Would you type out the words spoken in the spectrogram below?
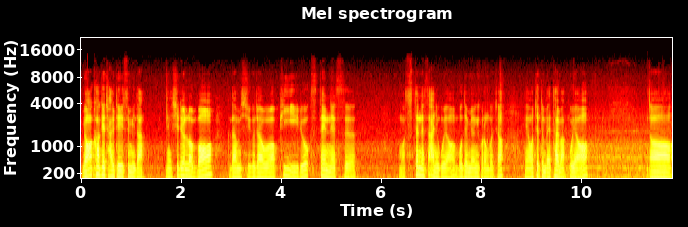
명확하게 잘 되어 있습니다. 예, 시리얼 넘버, 그 다음에 시그자워 P26 스테인레스, 뭐 스테인레스 아니고요 모델명이 그런 거죠. 예, 어쨌든 메탈 맞고요. 어,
